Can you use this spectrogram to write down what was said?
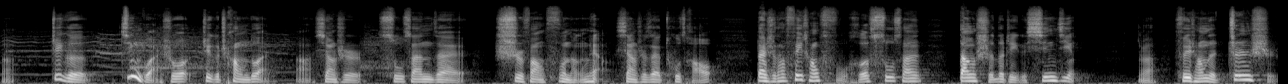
啊，这个尽管说这个唱段啊，像是苏三在释放负能量，像是在吐槽，但是它非常符合苏三当时的这个心境，啊，非常的真实，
